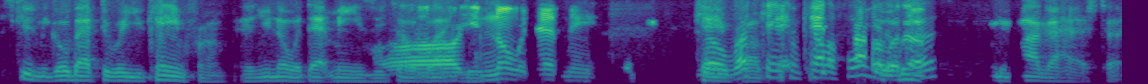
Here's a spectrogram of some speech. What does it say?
excuse me, go back to where you came from, and you know what that means. He Oh, black you people know what that means. yo, came Russ from. came from California. follow though, it up with the MAGA hashtag,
